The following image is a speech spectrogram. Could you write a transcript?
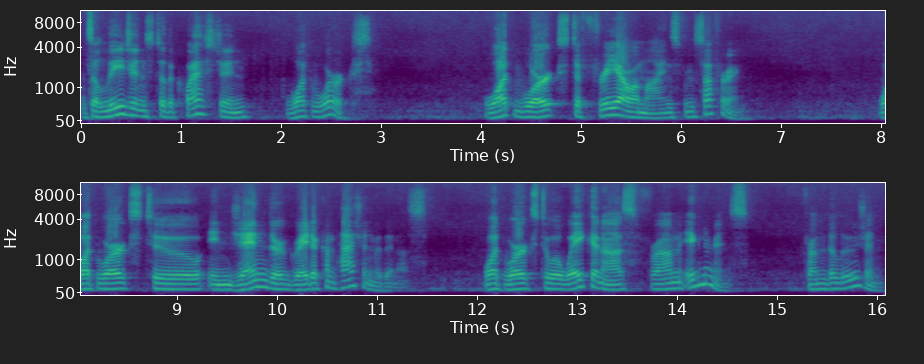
It's allegiance to the question what works? What works to free our minds from suffering? What works to engender greater compassion within us? What works to awaken us from ignorance, from delusion?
